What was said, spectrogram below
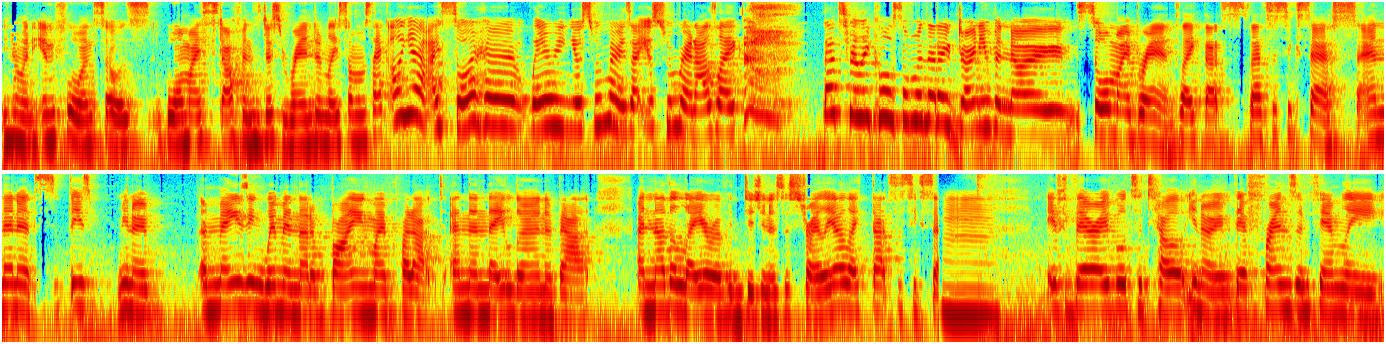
you know an influencer was wore my stuff and just randomly someone was like oh yeah I saw her wearing your swimmer. is that your swimmer? and I was like that's really cool someone that I don't even know saw my brand like that's that's a success and then it's these you know amazing women that are buying my product and then they learn about another layer of Indigenous Australia, like that's a success. Mm. If they're able to tell, you know, their friends and family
